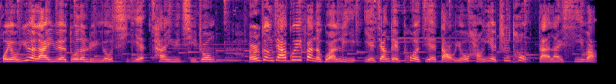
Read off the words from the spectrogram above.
会有越来越多的旅游企业参与其中，而更加规范的管理也将给破解导游行业之痛带来希望。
